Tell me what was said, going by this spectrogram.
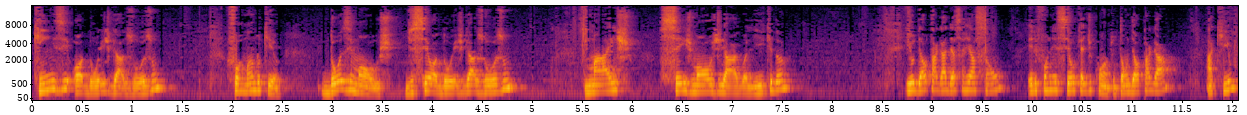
15 O2 gasoso, formando o quê? 12 mols de CO2 gasoso, mais 6 mols de água líquida. E o delta H dessa reação, ele forneceu que é de quanto? Então, o delta H aqui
